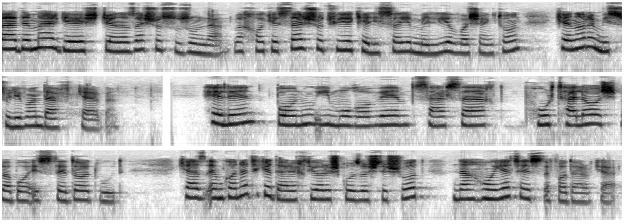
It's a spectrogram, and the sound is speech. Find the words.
بعد مرگش جنازش رو سوزوندن و خاکسترش رو توی کلیسای ملی واشنگتن کنار میس سولیوان دفن کردن. هلن بانوی مقاوم، سرسخت، پرتلاش و با استعداد بود که از امکاناتی که در اختیارش گذاشته شد نهایت استفاده رو کرد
